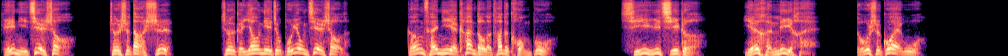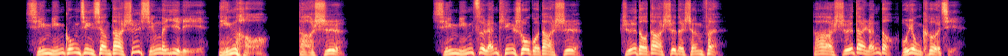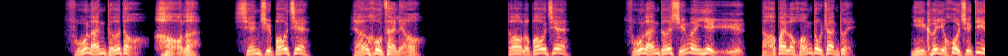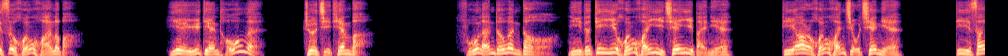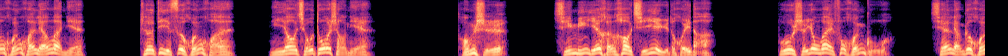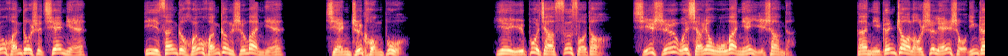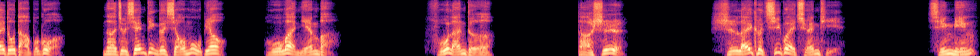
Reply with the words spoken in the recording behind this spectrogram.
给你介绍，这是大师。这个妖孽就不用介绍了。刚才你也看到了他的恐怖。”其余七个也很厉害，都是怪物。秦明恭敬向大师行了一礼：“您好，大师。”秦明自然听说过大师，知道大师的身份。大师淡然道：“不用客气。”弗兰德道：“好了，先去包间，然后再聊。”到了包间。弗兰德询问夜雨：“打败了黄豆战队，你可以获取第四魂环了吧？”夜雨点头问：“这几天吧。”弗兰德问道：“你的第一魂环一千一百年，第二魂环九千年，第三魂环两万年，这第四魂环你要求多少年？”同时，秦明也很好奇叶雨的回答。不使用外附魂骨，前两个魂环都是千年，第三个魂环更是万年，简直恐怖。叶雨不假思索道：“其实我想要五万年以上的，但你跟赵老师联手应该都打不过，那就先定个小目标，五万年吧。”弗兰德大师，史莱克七怪全体。秦明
